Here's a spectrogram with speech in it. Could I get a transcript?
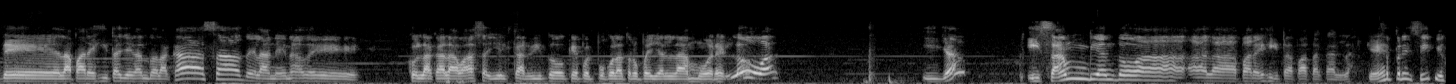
de la parejita llegando a la casa, de la nena de con la calabaza y el carrito que por poco la atropellan las mujeres lobas. Y ya. Y Sam viendo a, a la parejita para atacarla, que es el principio.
